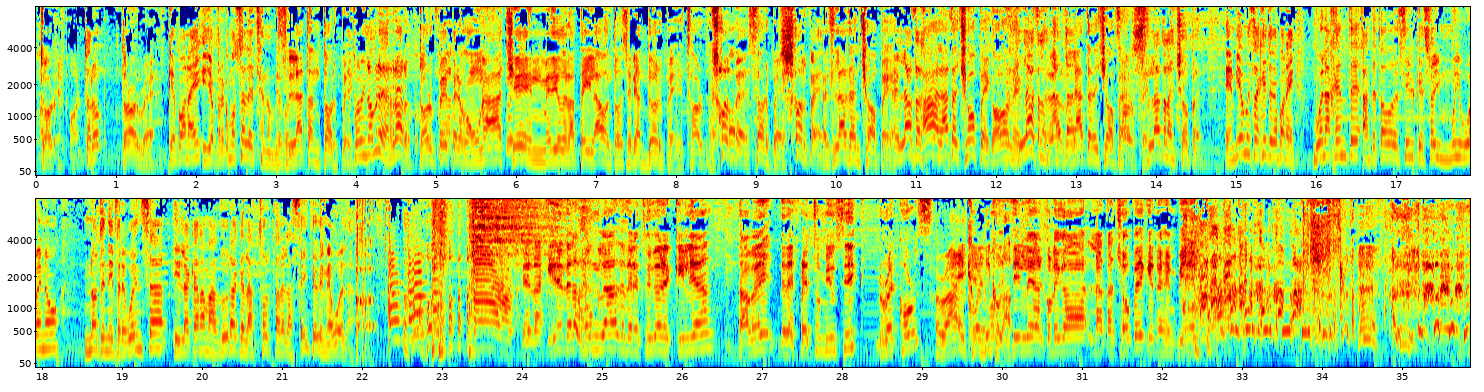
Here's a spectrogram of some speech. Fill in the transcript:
Tor- Toro- Torpe. ¿Qué pone ahí? Y yo, ¿pero cómo sale este nombre? Slatan Torpe. Pues mi nombre es raro. Torpe, pero con una H en medio de la T y la O, entonces sería Dorpe. Torpe. Torpe. Torpe. Torpe. Slatan Chope. Slatan Ah, lata chope, cojones. Lata- de chopper. Zlatan Chopper. Envía un mensajito que pone, buena gente, ante todo decir que soy muy bueno, no tenéis vergüenza y la cara más dura que las tortas del aceite de mi abuela. Desde aquí, desde la jungla, desde el estudio del Killian, ¿sabes? Desde Presto Music Records. Right, Queremos Nicolás. decirle al colega Lata Chope que nos envíe. que,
